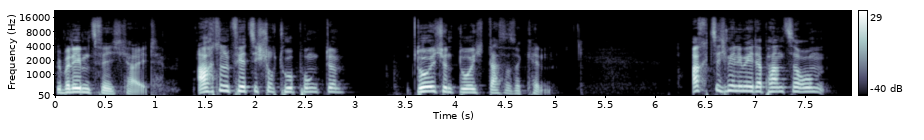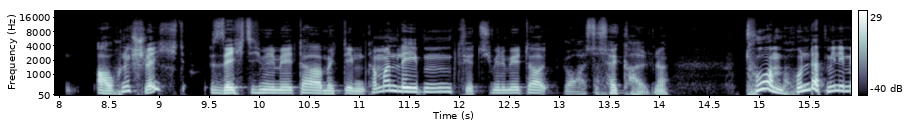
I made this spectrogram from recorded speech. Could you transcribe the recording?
Überlebensfähigkeit. 840 Strukturpunkte, durch und durch, das ist erkennen. 80 mm Panzerung, auch nicht schlecht. 60 mm, mit dem kann man leben. 40 mm, ja, ist das Heck halt, ne? Turm, 100 mm.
